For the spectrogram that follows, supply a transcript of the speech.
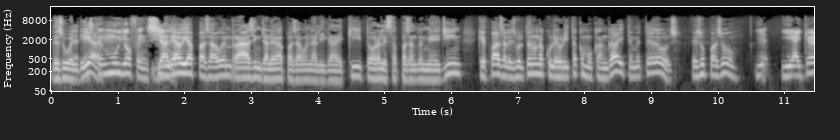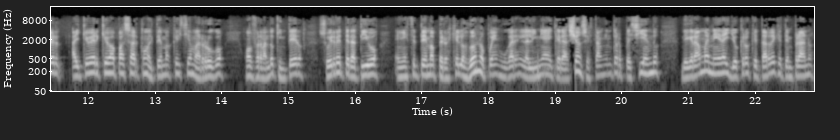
de su beldía. Es que es muy ofensivo. Ya le había pasado en Racing, ya le había pasado en la Liga de Quito, ahora le está pasando en Medellín. ¿Qué pasa? Le sueltan una culebrita como Canga y te mete dos. Eso pasó. Y, y hay que ver, hay que ver qué va a pasar con el tema Cristian Marrugo, Juan Fernando Quintero. Soy reiterativo en este tema, pero es que los dos no pueden jugar en la línea de creación, se están entorpeciendo de gran manera y yo creo que tarde que temprano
